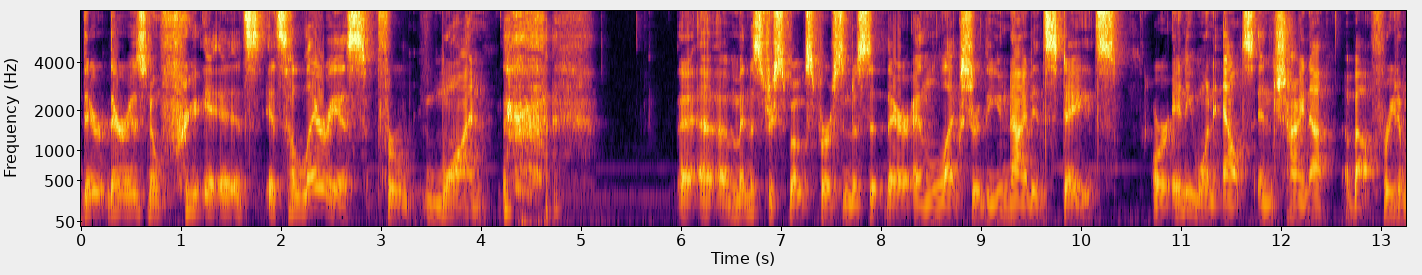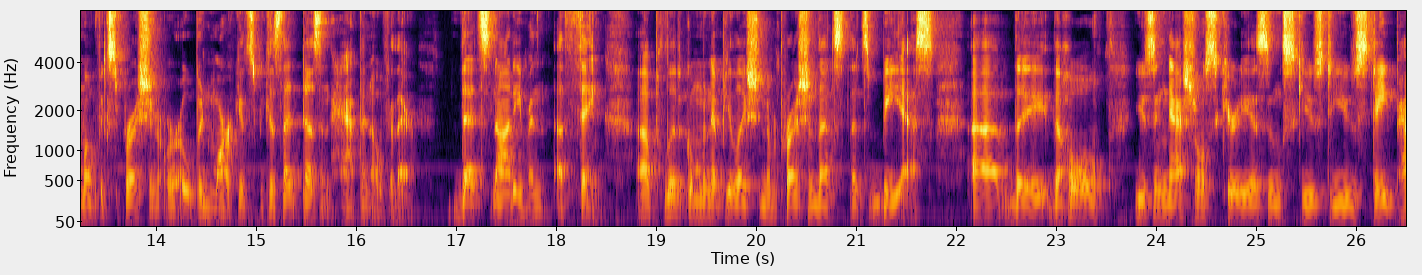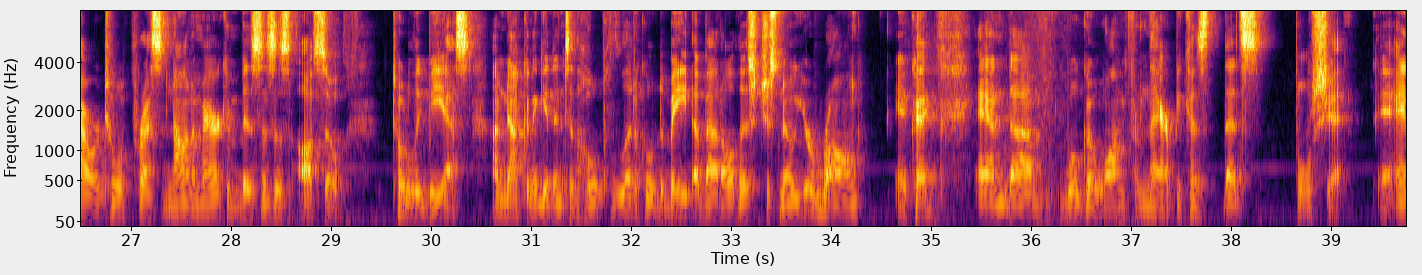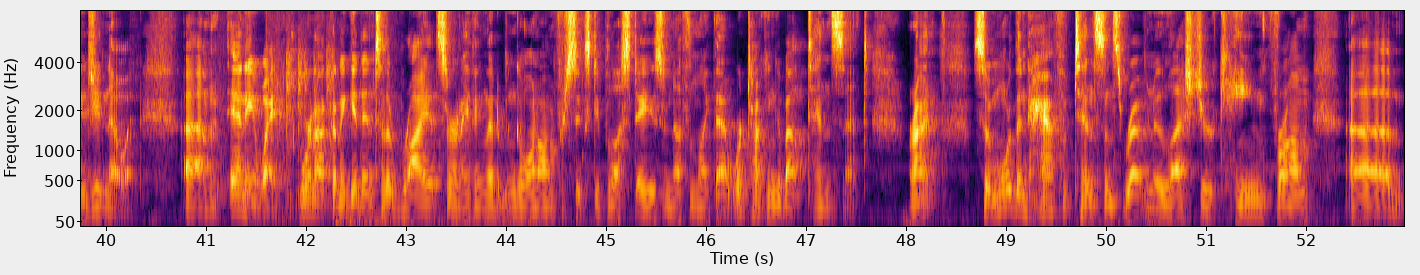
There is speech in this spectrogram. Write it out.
there there is no free it's it's hilarious for one a, a, ministry spokesperson to sit there and lecture the United States or anyone else in China about freedom of expression or open markets because that doesn't happen over there. That's not even a thing. Uh, political manipulation, impression, that's that's BS. Uh, the the whole using national security as an excuse to use state power to oppress non-American businesses also totally BS. I'm not going to get into the whole political debate about all this. Just know you're wrong, okay? And um, we'll go on from there because that's bullshit, and you know it. Um, anyway, we're not going to get into the riots or anything that have been going on for 60 plus days or nothing like that. We're talking about Tencent, right? So more than half of Tencent's revenue last year came from uh,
